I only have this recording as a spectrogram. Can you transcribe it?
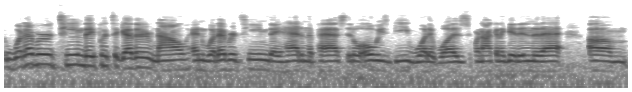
whatever team they put together now and whatever team they had in the past, it'll always be what it was. We're not going to get into that. Um,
